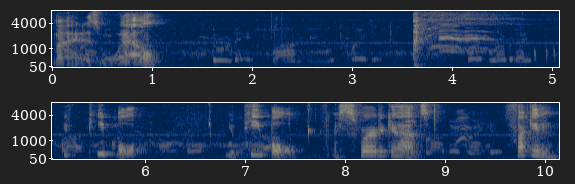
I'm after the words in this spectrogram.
Might as well. you people. You people. I swear to God. Fucking.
